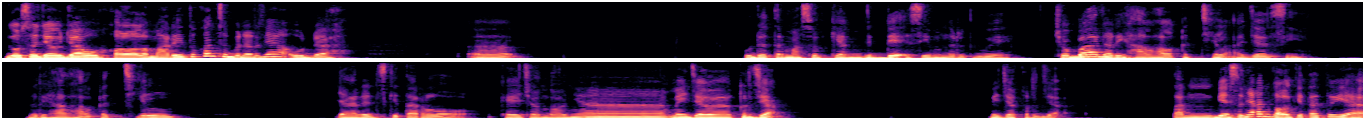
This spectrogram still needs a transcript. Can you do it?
gak usah jauh-jauh. Kalau lemari itu kan sebenarnya udah uh, udah termasuk yang gede sih menurut gue. Coba dari hal-hal kecil aja sih. Dari hal-hal kecil yang ada di sekitar lo. Kayak contohnya meja kerja. Meja kerja. Dan biasanya kan kalau kita tuh ya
